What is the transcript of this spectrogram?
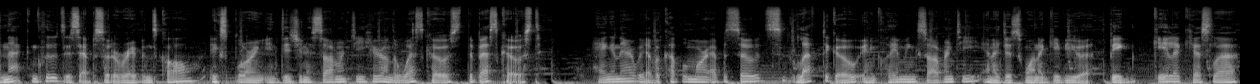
And that concludes this episode of Raven's Call, exploring Indigenous sovereignty here on the West Coast, the best coast. Hang in there, we have a couple more episodes left to go in claiming sovereignty, and I just want to give you a big Gela Kesla,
